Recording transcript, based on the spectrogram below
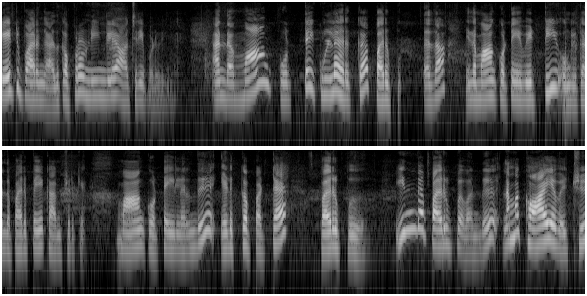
கேட்டு பாருங்கள் அதுக்கப்புறம் நீங்களே ஆச்சரியப்படுவீங்க. அந்த மாங்கொட்டைக்குள்ளே இருக்க பருப்பு அதுதான் இந்த மாங்கொட்டையை வெட்டி உங்களுக்கு அந்த பருப்பையே காமிச்சிருக்கேன். மாங்கொட்டையிலேருந்து எடுக்கப்பட்ட பருப்பு. இந்த பருப்பை வந்து நம்ம காய வச்சு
